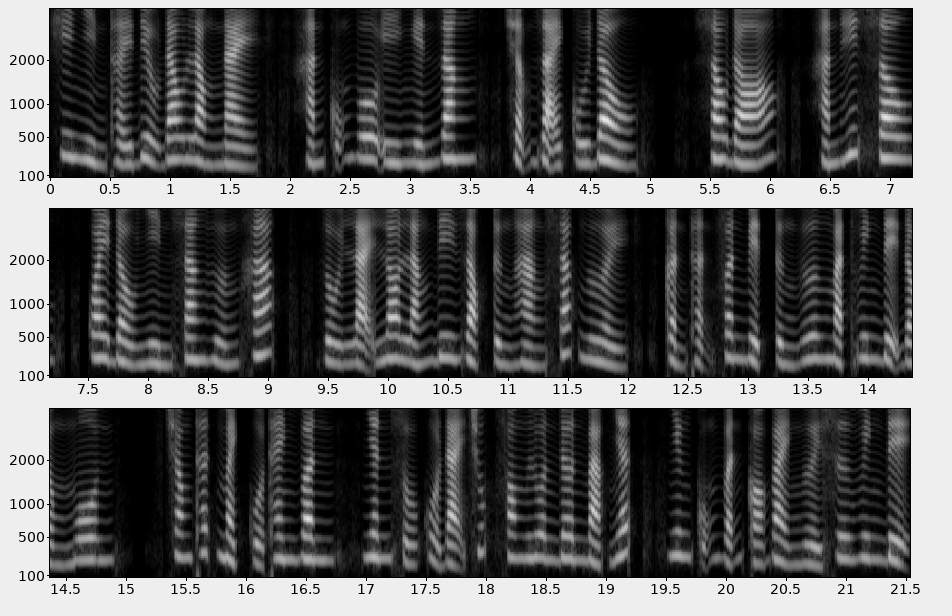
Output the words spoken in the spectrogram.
khi nhìn thấy điều đau lòng này, hắn cũng vô ý nghiến răng, chậm rãi cúi đầu. Sau đó, hắn hít sâu, quay đầu nhìn sang hướng khác, rồi lại lo lắng đi dọc từng hàng xác người, cẩn thận phân biệt từng gương mặt vinh đệ đồng môn. Trong thất mạch của Thanh Vân, nhân số của Đại Trúc Phong luôn đơn bạc nhất, nhưng cũng vẫn có vài người sư vinh đệ.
